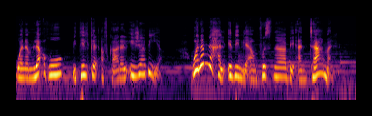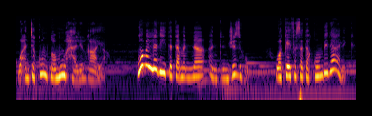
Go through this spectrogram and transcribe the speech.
ونملأه بتلك الأفكار الإيجابية. ونمنح الإذن لأنفسنا بأن تعمل. وأن تكون طموحة للغاية. وما الذي تتمنى أن تنجزه؟ وكيف ستقوم بذلك؟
